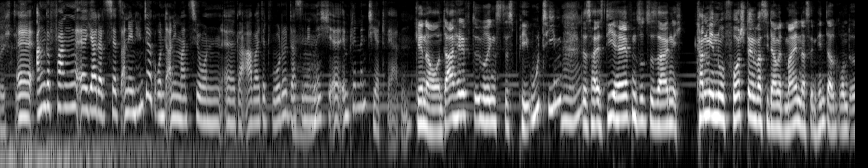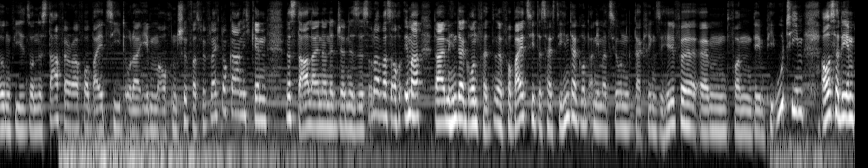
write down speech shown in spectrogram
Richtig. Äh, angefangen, äh, ja, dass jetzt an den Hintergrundanimationen äh, gearbeitet wurde, dass Mhm. sie nämlich äh, implementiert werden. Genau, und da hilft übrigens das PU-Team. Mhm. Das heißt, die helfen sozusagen, ich kann mir nur vorstellen, was sie damit meinen, dass im Hintergrund irgendwie so eine Starfarer vorbeizieht oder eben auch ein Schiff, was wir vielleicht noch gar nicht kennen, eine Starliner, eine Genesis oder was auch immer da im Hintergrund äh, vorbeizieht. Das heißt, die Hintergrundanimationen, da kriegen sie Hilfe ähm, von dem PU-Team. Außerdem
